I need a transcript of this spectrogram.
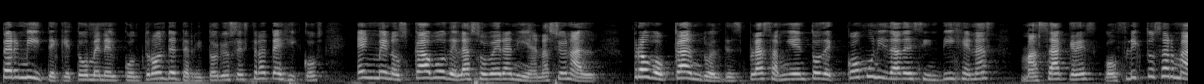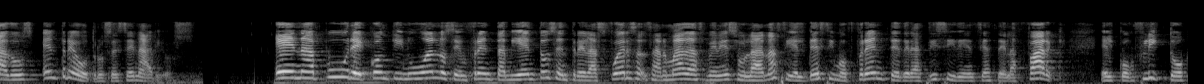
permite que tomen el control de territorios estratégicos en menoscabo de la soberanía nacional, provocando el desplazamiento de comunidades indígenas, masacres, conflictos armados, entre otros escenarios. En Apure continúan los enfrentamientos entre las Fuerzas Armadas venezolanas y el décimo frente de las disidencias de la FARC. El conflicto,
